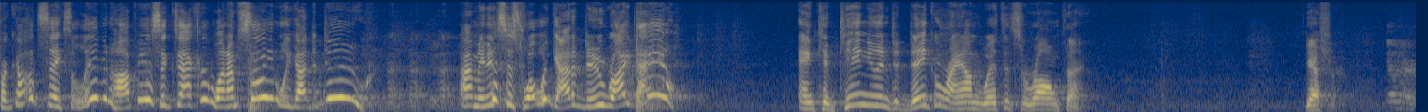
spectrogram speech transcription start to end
for God's sakes, a living, Hoppy, is exactly what I'm saying we got to do. I mean, this is what we got to do right now. And continuing to dink around with it's the wrong thing. Yes, sir. Governor,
